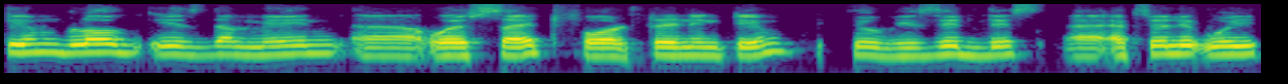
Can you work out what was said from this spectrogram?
team blog is the main website for training team. If you visit this, actually we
